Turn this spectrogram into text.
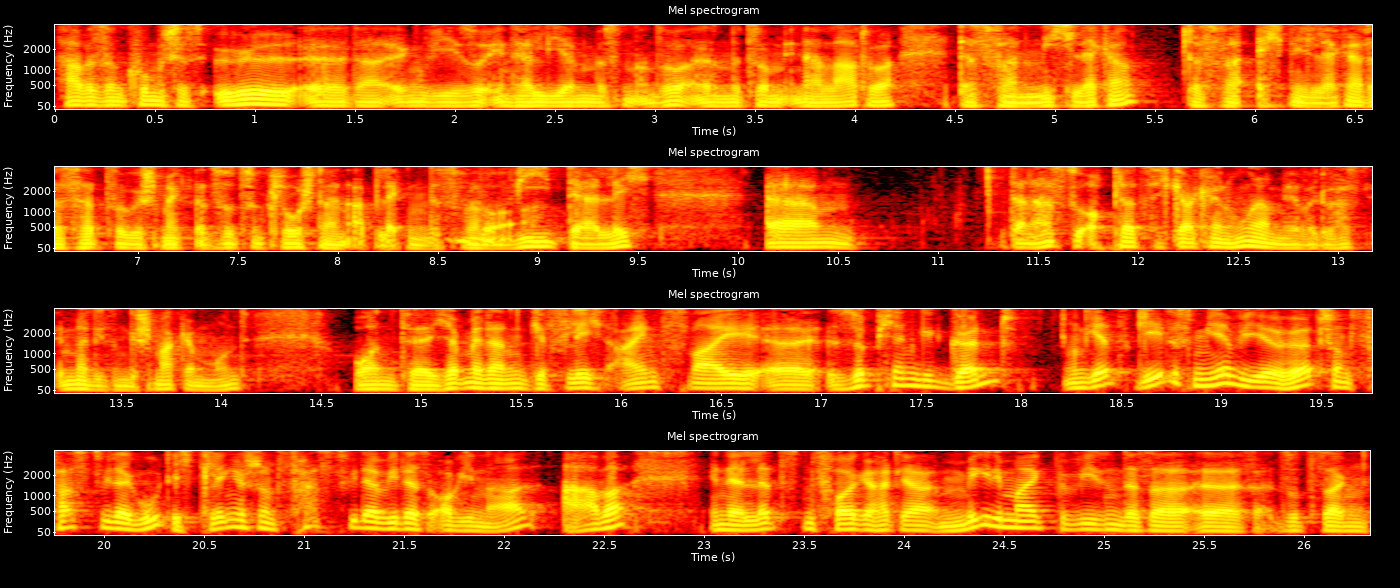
habe so ein komisches Öl äh, da irgendwie so inhalieren müssen und so, also mit so einem Inhalator. Das war nicht lecker. Das war echt nicht lecker. Das hat so geschmeckt, als würde so ein Klostein ablecken. Das war Boah. widerlich. Ähm, dann hast du auch plötzlich gar keinen Hunger mehr, weil du hast immer diesen Geschmack im Mund. Und äh, ich habe mir dann gepflegt ein, zwei äh, Süppchen gegönnt. Und jetzt geht es mir, wie ihr hört, schon fast wieder gut. Ich klinge schon fast wieder wie das Original. Aber in der letzten Folge hat ja Miggy Mike bewiesen, dass er äh, sozusagen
